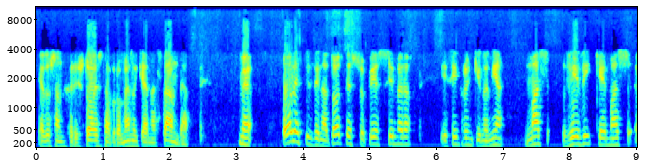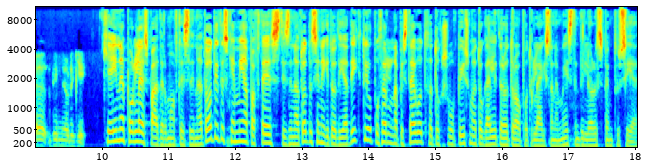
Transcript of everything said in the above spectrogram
Έδωσαν Χριστό εσταυρωμένο και αναστάντα. Με όλες τις δυνατότητες τις οποίες σήμερα η σύγχρονη κοινωνία μας δίδει και μας ε, δημιουργεί. Και είναι πολλές πάντερ μου αυτές τι δυνατότητες και μία από αυτές τις δυνατότητες είναι και το διαδίκτυο που θέλω να πιστεύω ότι θα το χρησιμοποιήσουμε τον καλύτερο τρόπο, τουλάχιστον εμείς στην τηλεόραση της Πεμπτουσία.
